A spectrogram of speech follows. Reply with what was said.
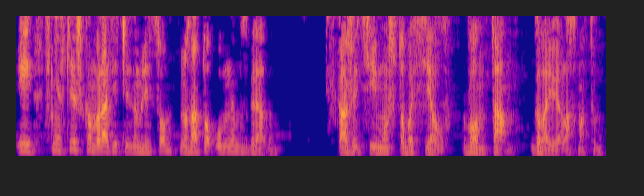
и с не слишком выразительным лицом, но зато умным взглядом. «Скажите ему, чтобы сел вон там», — говорю я лохматому.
